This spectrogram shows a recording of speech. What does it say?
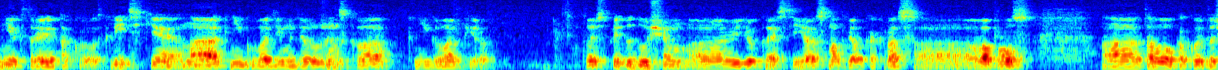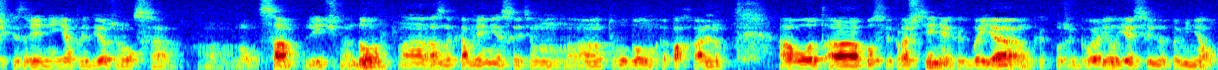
некоторые такой вот критики на книгу Вадима Деружинского «Книга вампиров». То есть в предыдущем видеокасте я рассмотрел как раз вопрос того, какой точки зрения я придерживался ну, сам лично до э, ознакомления с этим э, трудом эпохальным. А, вот, а после прочтения, как бы я, как уже говорил, я сильно поменял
